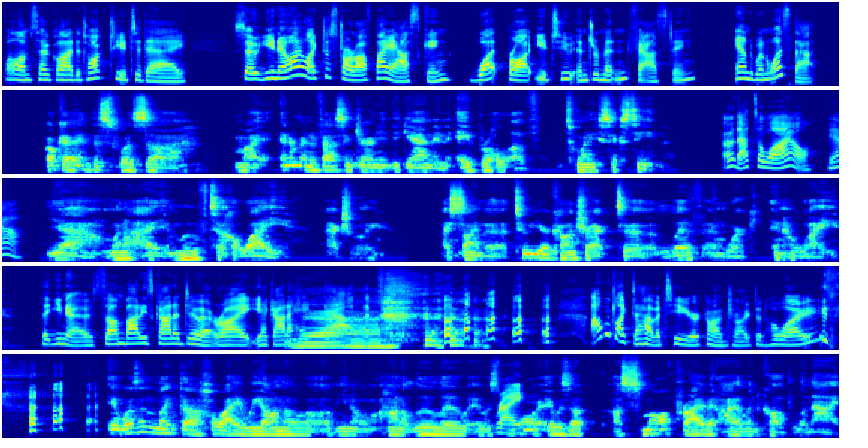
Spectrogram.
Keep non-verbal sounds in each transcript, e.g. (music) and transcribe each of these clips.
Well, I'm so glad to talk to you today. So, you know, I like to start off by asking what brought you to intermittent fasting and when was that? Okay, this was uh, my intermittent fasting journey began in April of 2016. Oh, that's a while. Yeah. Yeah, when I moved to Hawaii, actually. I signed a two year contract to live and work in Hawaii. That, you know, somebody's got to do it, right? You got to hate yeah. that. (laughs) (laughs) I would like to have a two year contract in Hawaii. (laughs) it wasn't like the Hawaii we all know of, you know, Honolulu. It was right. more, it was a, a small private island called Lanai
